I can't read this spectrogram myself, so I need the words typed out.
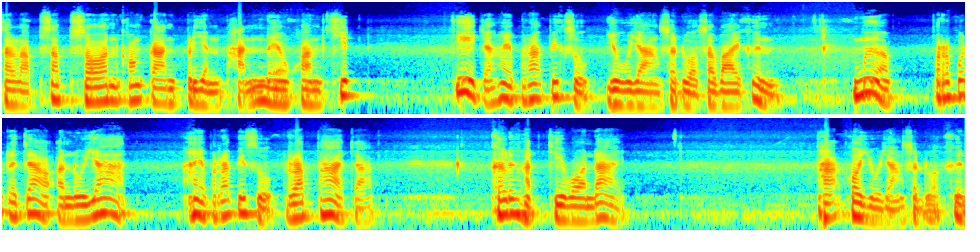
สลับซับซ้อนของการเปลี่ยนผันแนวความคิด ที่จะให้พระภิกษุอยู่อย่างสะดวกสบายขึ้น เมื่อพระพุทธเจ้าอนุญาตให้พระภิกษุรับผ้าจากคฤหัสถ์จีวรได้ พระก็อยู่อย่างสะดวกขึ้น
